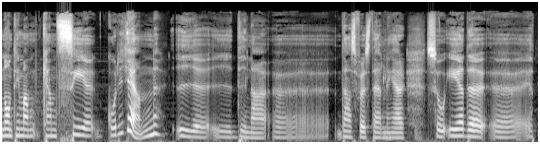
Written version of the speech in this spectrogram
Någonting man kan se går igen i, i dina eh, dansföreställningar så är det eh, ett,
